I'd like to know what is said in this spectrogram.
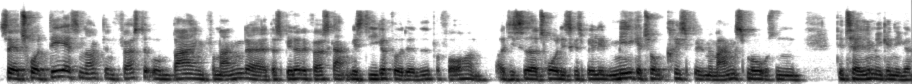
Så jeg tror, det er så nok den første åbenbaring for mange, der, der spiller det første gang, hvis de ikke har fået det at vide på forhånd. Og de sidder og tror, at de skal spille et mega tungt krigsspil med mange små sådan, detaljemekanikker.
